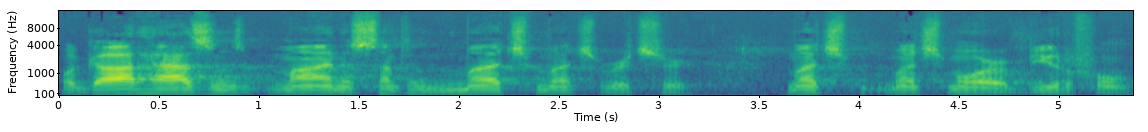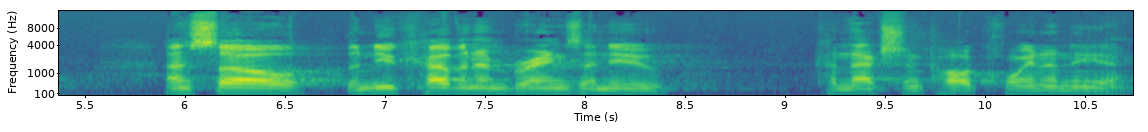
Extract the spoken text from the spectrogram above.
What God has in mind is something much, much richer, much, much more beautiful. And so the new covenant brings a new connection called koinonia.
